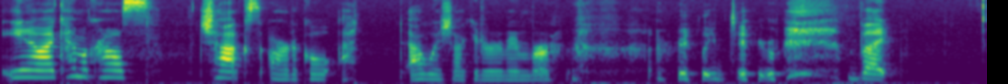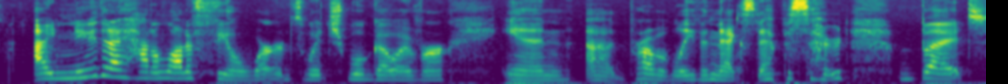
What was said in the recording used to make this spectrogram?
you know, I come across Chuck's article. I, I wish I could remember. I really do. But I knew that I had a lot of feel words, which we'll go over in uh, probably the next episode. But,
